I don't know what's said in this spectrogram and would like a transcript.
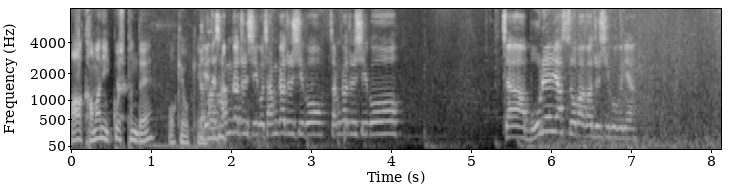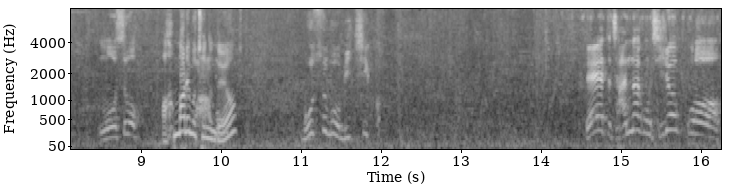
아 가만히 있고 싶은데? 오케이 오케이. 일단 잠가주시고 잠가주시고 잠가주시고. 자 모렐리아스 박아주시고 그냥. 모스 아 한 마리 못 쳤는데요? 모스보 미치고 됐다 잔나공 지렸고.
